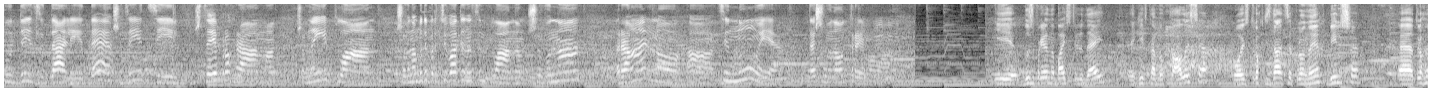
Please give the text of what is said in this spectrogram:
куди це далі йде, що це є ціль, що це є програма, що в неї є план, що вона буде працювати над цим планом, що вона реально цінує те, що вона отримала. І дуже приємно бачити людей, які в тебе вклалися. Ось трохи дізнатися про них більше, е, трохи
